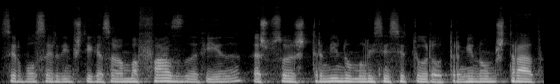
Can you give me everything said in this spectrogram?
Ser bolseiro de investigação é uma fase da vida. As pessoas terminam uma licenciatura ou terminam um mestrado,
